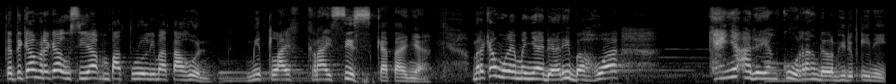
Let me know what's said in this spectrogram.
ketika mereka usia 45 tahun, midlife crisis katanya. Mereka mulai menyadari bahwa kayaknya ada yang kurang dalam hidup ini.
